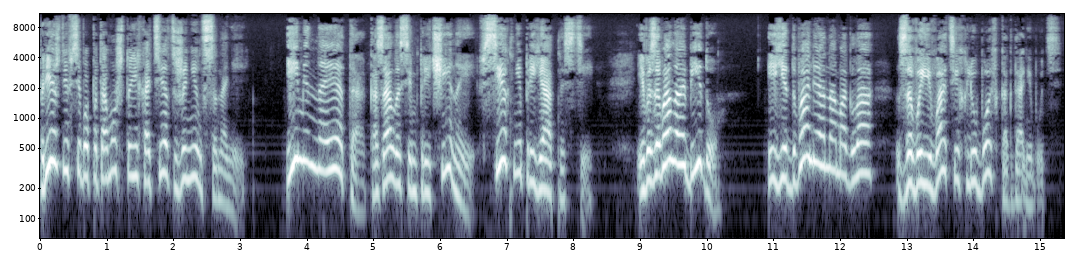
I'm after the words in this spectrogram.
прежде всего потому, что их отец женился на ней. Именно это казалось им причиной всех неприятностей и вызывало обиду, и едва ли она могла завоевать их любовь когда-нибудь.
